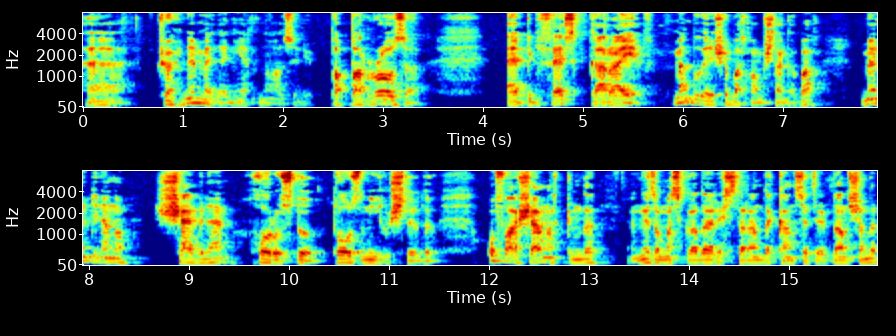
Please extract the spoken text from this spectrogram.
Hə, Köhnə Mədəniyyət Naziri Paparoza Əbilfəz Qarayev. Mən bu verişə baxmamışdan qabaq, mən dinən o Şəbnəm xoruzdu, tozunu yığışdırdıq. O fahişənin haqqında necə Moskvada restoranda konsert verib danışanda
